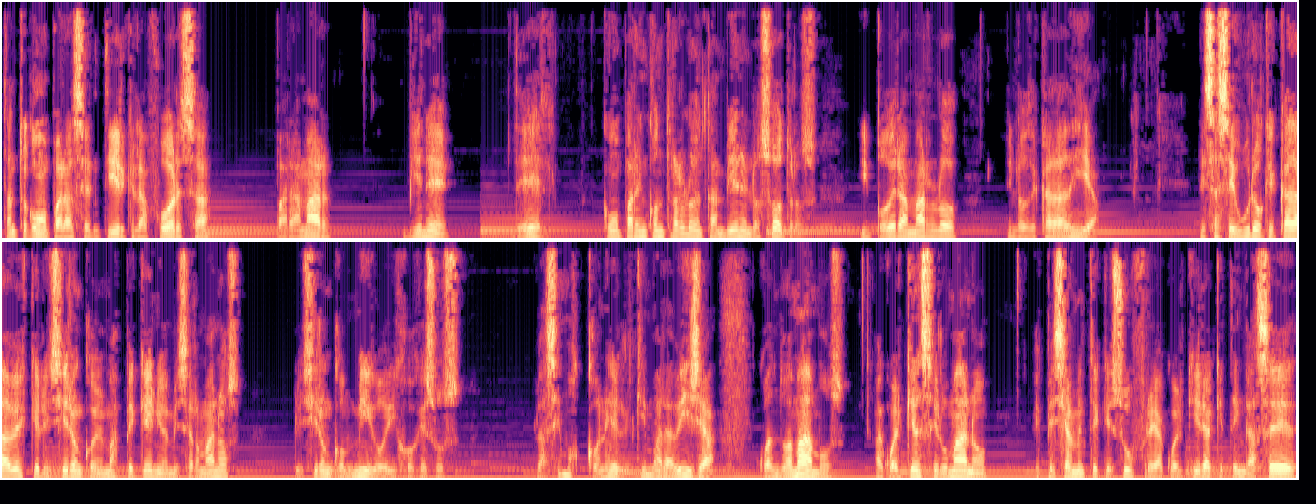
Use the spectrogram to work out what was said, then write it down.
tanto como para sentir que la fuerza para amar viene de Él, como para encontrarlo también en los otros y poder amarlo en lo de cada día. Les aseguro que cada vez que lo hicieron con el más pequeño de mis hermanos, lo hicieron conmigo, dijo Jesús lo hacemos con Él. ¡Qué maravilla! Cuando amamos a cualquier ser humano, especialmente que sufre, a cualquiera que tenga sed,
